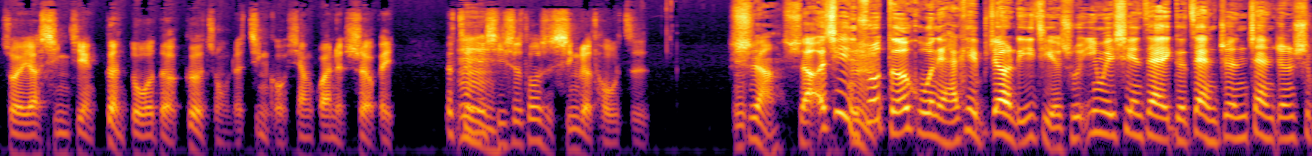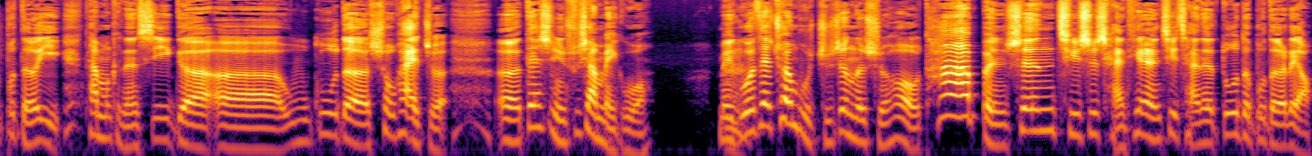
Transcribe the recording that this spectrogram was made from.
所以要新建更多的各种的进口相关的设备，那这些其实都是新的投资。是啊，是啊，而且你说德国，你还可以比较理解说，因为现在一个战争，战争是不得已，他们可能是一个呃无辜的受害者，呃，但是你说像美国。美国在川普执政的时候，它本身其实产天然气产的多的不得了，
